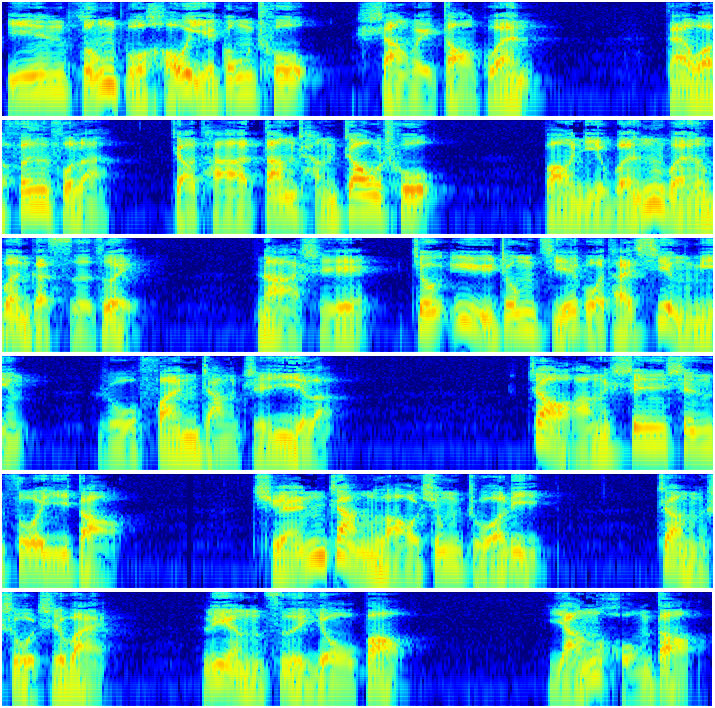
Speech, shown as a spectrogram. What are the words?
因总捕侯爷公出，尚未到官。”待我吩咐了，叫他当场招出，保你稳稳问个死罪。那时就狱中结果他性命，如翻掌之意了。赵昂深深作揖道：“全仗老兄着力，正数之外，另自有报。”杨洪道：“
